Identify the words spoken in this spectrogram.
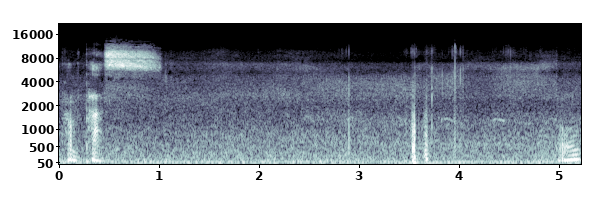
팜파스. 어?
